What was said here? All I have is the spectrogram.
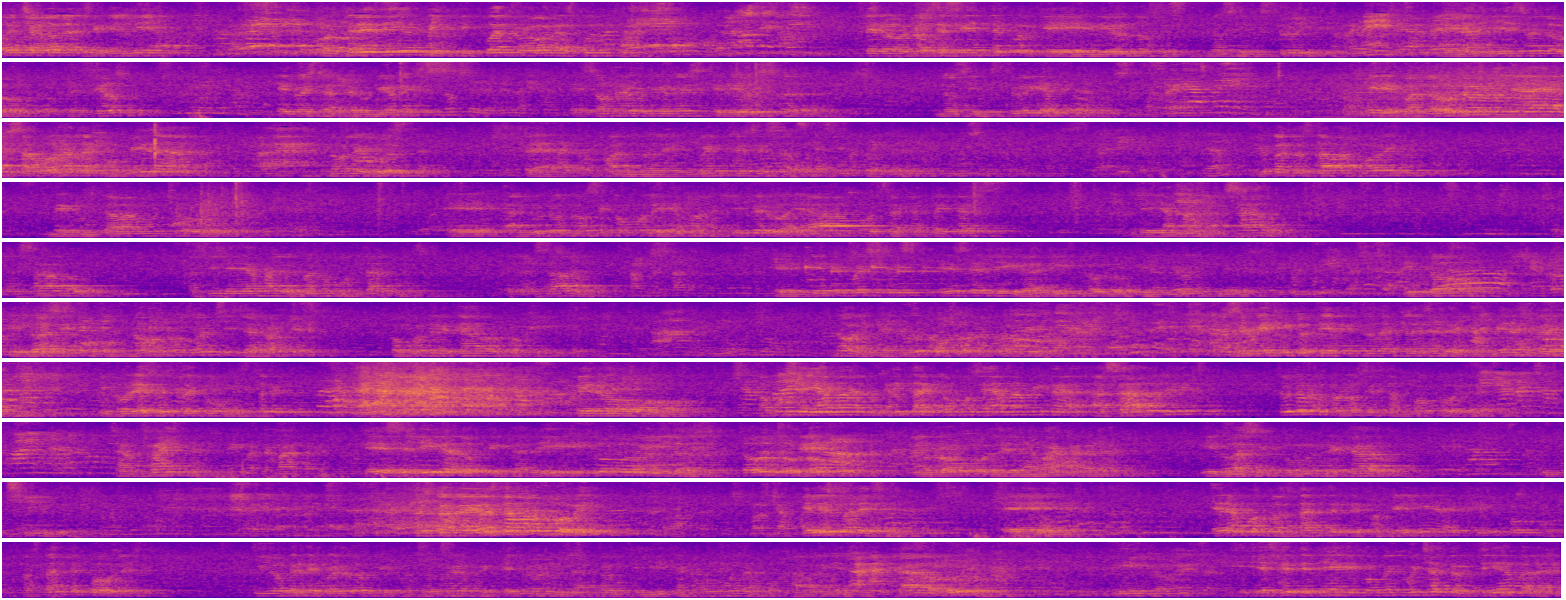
ocho horas en el día. Por tres días, 24 horas juntos. Pero no se siente porque Dios nos, nos instruye. Y eso es lo, precioso. Que nuestras reuniones son reuniones que Dios... Uh, nos instruye a todos. Mire, cuando uno no le da el sabor a la comida, ah, no le gusta. Pero cuando le encuentre ese saborcito, yo cuando estaba joven me gustaba mucho, eh, algunos no sé cómo le llaman aquí, pero allá por Zacatecas le llaman asado. El asado así le llama el hermano Montalvo, el asado, que tiene pues ese ligadito, los riñones y, todo, y lo hace como, no, no son chicharrones, con un recado rojito. No, el menudo no, si México tiene toda clase de comida, pero, y por eso estoy como estoy. Pero ¿Cómo se llama, Lupita? ¿Cómo se llama, mija? ¿Asado le lo conoces tampoco, ¿verdad? Se llama chanfaina. Chanfaina. Es el hígado picadito y los, todo lo rojo, lo rojo de la vaca, ¿verdad? Y lo hacen con un recado. Y chile. Pues cuando yo estaba joven, ¿qué les parece? Eh, éramos bastantes de familia y poco bastante pobres, y yo me recuerdo que cuando uno era pequeño la tortillita, cómo la mojaban en el mercado uno. Y, y ese tenía que comer mucha tortilla para...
